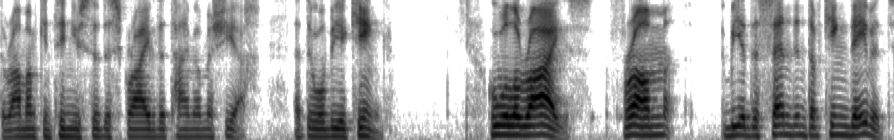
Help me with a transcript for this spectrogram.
The Rambam continues to describe the time of Mashiach, that there will be a king who will arise from, be a descendant of King David.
